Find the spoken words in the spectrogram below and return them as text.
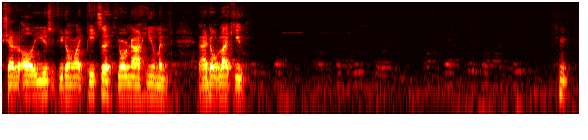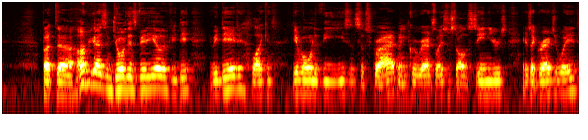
Shout out to all of you. If you don't like pizza, you're not human, and I don't like you. but uh, I hope you guys enjoyed this video. If you did, if you did, like and give one of these and subscribe. And congratulations to all the seniors as I graduated.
